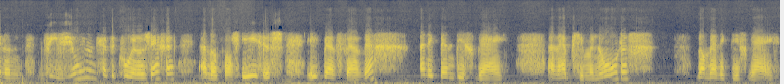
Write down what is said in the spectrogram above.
in een visioen, heb ik horen zeggen, en dat was Jezus, ik ben ver weg en ik ben dichtbij. En heb je me nodig, dan ben ik dichtbij.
